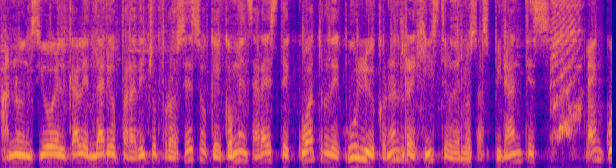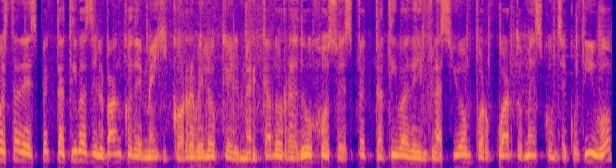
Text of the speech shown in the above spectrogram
anunció el calendario para dicho proceso que comenzará este 4 de julio con el registro de los aspirantes. La encuesta de expectativas del Banco de México reveló que el mercado redujo su expectativa de inflación por cuarto mes consecutivo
